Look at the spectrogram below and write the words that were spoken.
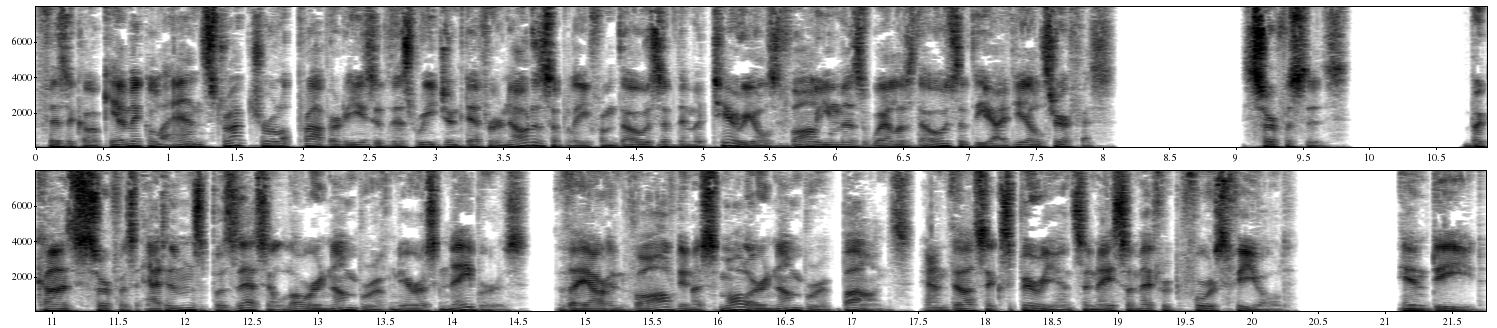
Physico-chemical and structural properties of this region differ noticeably from those of the material's volume as well as those of the ideal surface. Surfaces Because surface atoms possess a lower number of nearest neighbors, they are involved in a smaller number of bonds and thus experience an asymmetric force field. Indeed,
